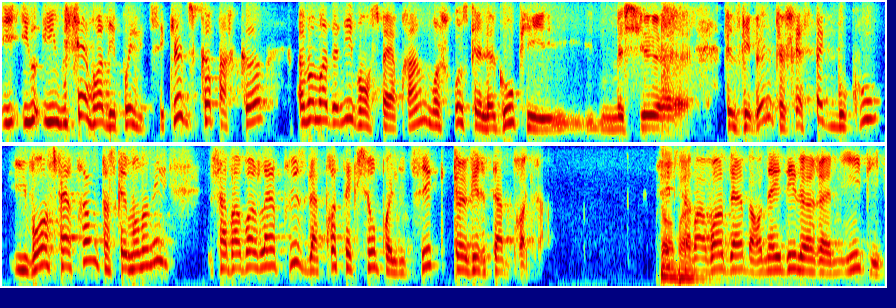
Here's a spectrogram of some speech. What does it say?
il, il, aussi avoir des politiques. Là, du cas par cas, à un moment donné, ils vont se faire prendre. Moi, je pense que Legault puis M. Euh, Fitzgibbon, que je respecte beaucoup, ils vont se faire prendre parce qu'à un moment donné, ça va avoir l'air plus de la protection politique qu'un véritable programme. Ça va avoir ben, on a aidé leur ami, puis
